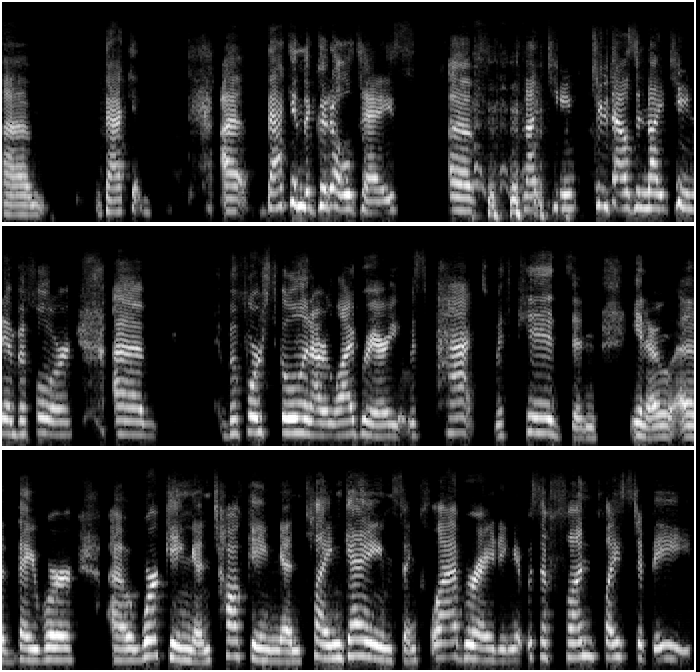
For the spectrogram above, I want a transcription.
Um, back uh, back in the good old days of 19, 2019 and before, um, before school in our library it was packed with kids and you know uh, they were uh, working and talking and playing games and collaborating. It was a fun place to be.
